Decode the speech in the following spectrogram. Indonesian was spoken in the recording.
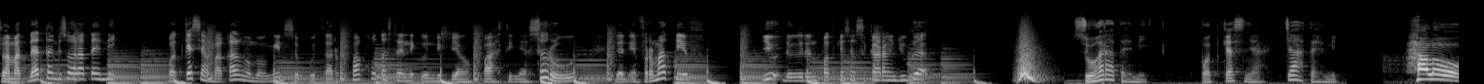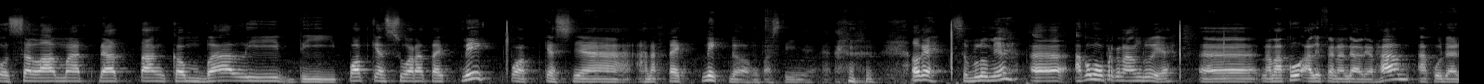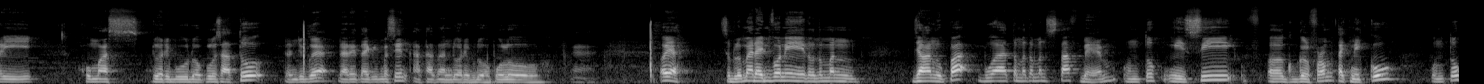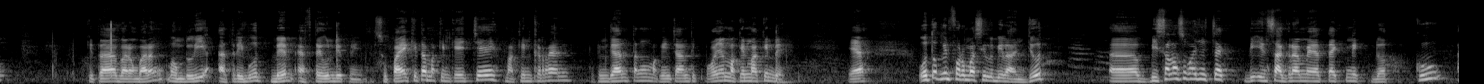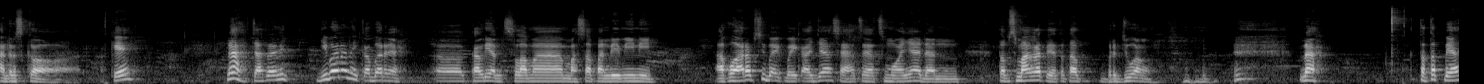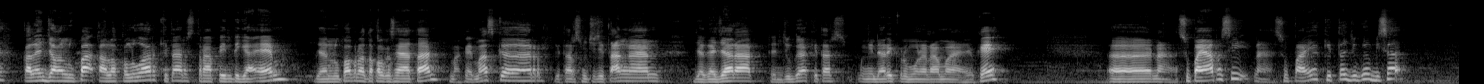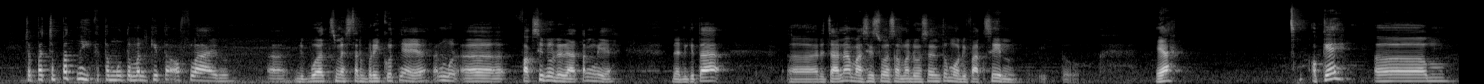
Selamat datang di Suara Teknik, podcast yang bakal ngomongin seputar Fakultas Teknik Undip yang pastinya seru dan informatif. Yuk dengerin podcastnya sekarang juga. Suara Teknik, podcastnya Cah Teknik. Halo, selamat datang kembali di podcast Suara Teknik, podcastnya anak teknik dong pastinya. Oke, sebelumnya uh, aku mau perkenalan dulu ya. Uh, namaku Ali Fernanda Alirham, aku dari Humas 2021 dan juga dari Teknik Mesin Angkatan 2020. Nah, oh ya, sebelumnya ada info nih teman-teman. Jangan lupa buat teman-teman staff BEM untuk ngisi uh, Google Form teknikku untuk kita bareng-bareng membeli atribut BEM FT Undip nih supaya kita makin kece, makin keren, makin ganteng, makin cantik, pokoknya makin-makin deh. Ya. Untuk informasi lebih lanjut uh, bisa langsung aja cek di Instagramnya teknik.ku underscore. Oke. Okay? Nah, Cah Teknik, gimana nih kabarnya uh, kalian selama masa pandemi ini? Aku harap sih baik-baik aja, sehat-sehat semuanya dan tetap semangat ya, tetap berjuang. nah, tetap ya, kalian jangan lupa kalau keluar kita harus terapin 3M. Jangan lupa protokol kesehatan, pakai masker, kita harus mencuci tangan, jaga jarak, dan juga kita harus menghindari kerumunan ramai, oke? Okay? Uh, nah, supaya apa sih? Nah, supaya kita juga bisa cepat-cepat nih ketemu teman kita offline. Uh, dibuat semester berikutnya ya, kan uh, vaksin udah datang nih ya. Dan kita uh, rencana mahasiswa sama dosen itu mau divaksin, gitu. Ya, oke. Okay. Um,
